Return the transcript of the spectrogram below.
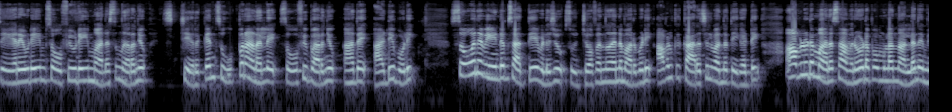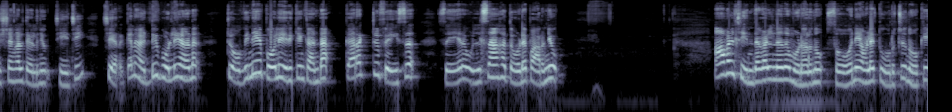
സേറയുടെയും സോഫിയുടെയും മനസ്സ് നിറഞ്ഞു. ചെറുക്കൻ സൂപ്പറാണല്ലേ? സോഫി പറഞ്ഞു. അതെ അടിപൊളി. സോന വീണ്ടും സത്യയെ വിളിച്ചു. സ്വിച്ച് ഓഫ് എന്ന് തന്നെ മറുപടി അവൾക്ക് കരച്ചിൽ വന്ന് തികട്ടി. അവളുടെ മനസ്സ് അവനോടൊപ്പമുള്ള നല്ല നിമിഷങ്ങൾ തെളിഞ്ഞു. ചേച്ചി ചെറുക്കൻ അടിപൊളിയാണ്. ടൊവിനെ പോലെ ഇരിക്കും കണ്ട കറക്റ്റ് ഫേസ്. സേര ഉത്സാഹത്തോടെ പറഞ്ഞു. അവൾ ചിന്തകളിൽ നിന്നും ഉണർന്നു. സോന അവളെ തുറച്ചു നോക്കി.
